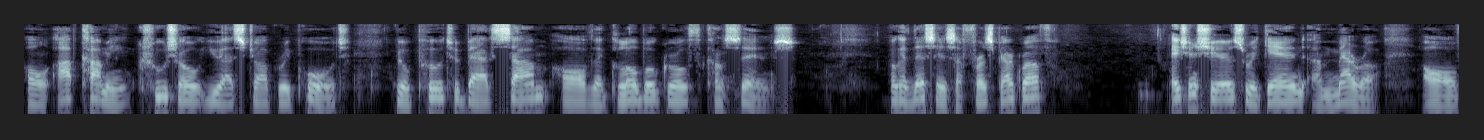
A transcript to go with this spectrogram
on upcoming crucial U.S. job report will put to bed some of the global growth concerns. Okay, this is the first paragraph. Asian shares regained a measure of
